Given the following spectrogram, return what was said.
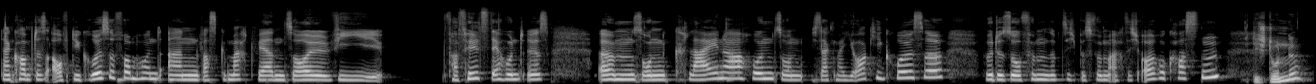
Dann kommt es auf die Größe vom Hund an, was gemacht werden soll, wie verfilzt der Hund ist. Ähm, so ein kleiner Hund, so ein, ich sag mal, Yorkie-Größe, würde so 75 bis 85 Euro kosten. Die Stunde?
